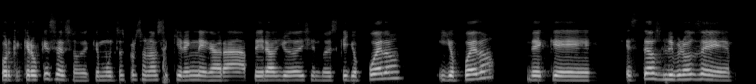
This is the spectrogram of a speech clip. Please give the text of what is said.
porque creo que es eso, de que muchas personas se quieren negar a pedir ayuda diciendo es que yo puedo y yo puedo, de que estos libros de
